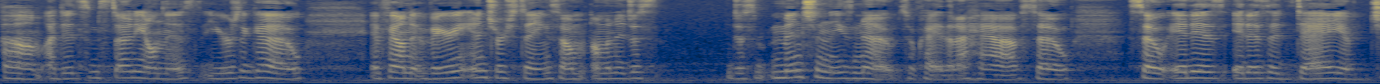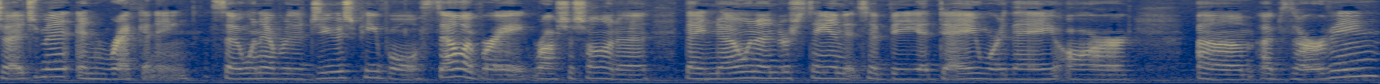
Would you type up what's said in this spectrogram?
Um, I did some study on this years ago and found it very interesting. So I'm, I'm going to just just mention these notes, okay, that I have. So so it is it is a day of judgment and reckoning. So whenever the Jewish people celebrate Rosh Hashanah, they know and understand it to be a day where they are um, observing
